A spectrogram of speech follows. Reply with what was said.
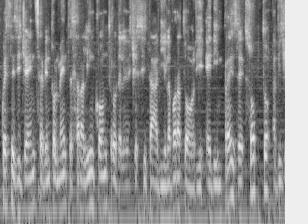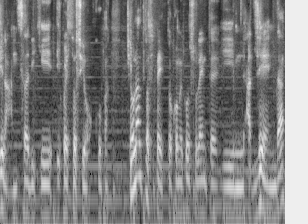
questa esigenza eventualmente sarà l'incontro delle necessità di lavoratori e di imprese sotto la vigilanza di chi di questo si occupa. C'è un altro aspetto come consulente di azienda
